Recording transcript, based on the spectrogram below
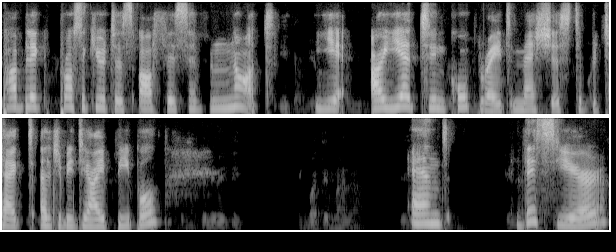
Public Prosecutor's Office have not yet are yet to incorporate measures to protect LGBTI people. And this year,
